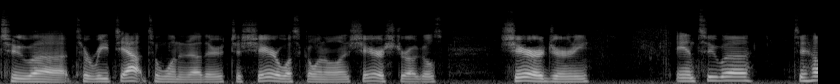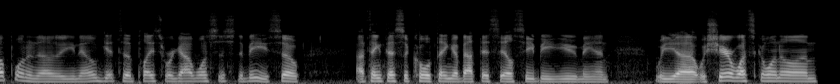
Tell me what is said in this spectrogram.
to uh, to reach out to one another, to share what's going on, share struggles, share our journey, and to uh, to help one another. You know, get to a place where God wants us to be. So, I think that's the cool thing about this LCBU, man. We uh, we share what's going on.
